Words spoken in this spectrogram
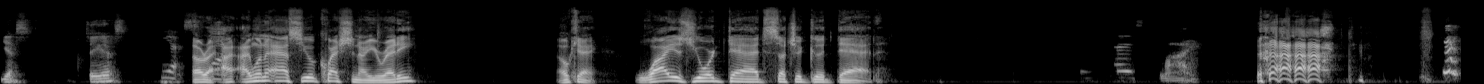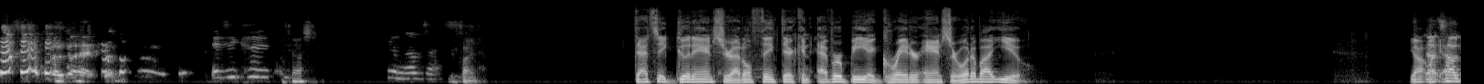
Yes. Say yes. Yes. All right. I, I want to ask you a question. Are you ready? Okay. Why is your dad such a good dad? Lie. It's Oh, go ahead. because he loves us. You're fine. That's a good answer. I don't think there can ever be a greater answer. What about you? Yeah, That's how.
